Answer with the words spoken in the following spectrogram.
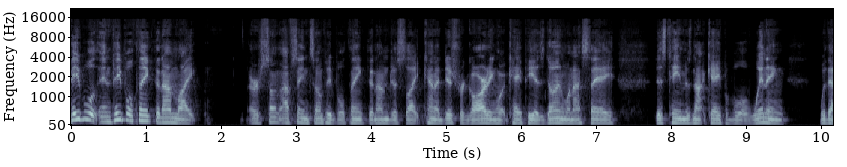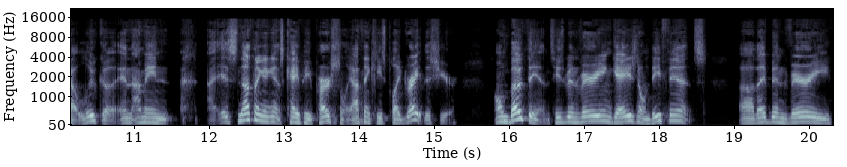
people and people think that I'm like, or some I've seen some people think that I'm just like kind of disregarding what KP has done when I say this team is not capable of winning without Luka. And I mean, it's nothing against KP personally. I think he's played great this year on both ends. He's been very engaged on defense. Uh, they've been very,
